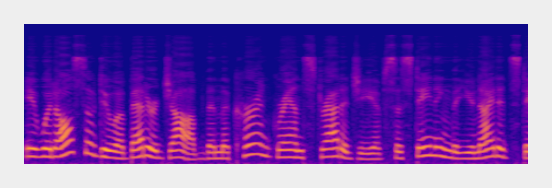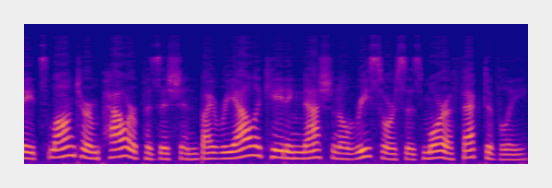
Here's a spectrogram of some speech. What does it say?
it would also do a better job than the current grand strategy of sustaining the United States' long-term power position by reallocating national resources more effectively.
